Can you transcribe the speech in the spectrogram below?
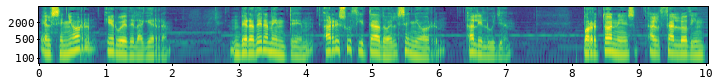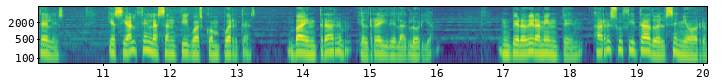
el Señor héroe de la guerra. Verdaderamente ha resucitado el Señor. Aleluya. Portones, alzadlo dinteles, que se alcen las antiguas compuertas, va a entrar el Rey de la Gloria. Verdaderamente ha resucitado el Señor.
